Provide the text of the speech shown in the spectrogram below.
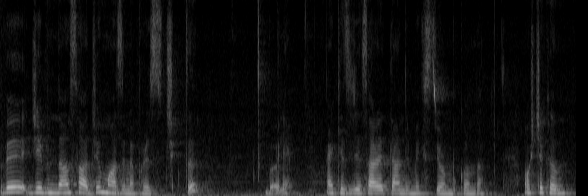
ve cebimden sadece malzeme parası çıktı. Böyle. Herkesi cesaretlendirmek istiyorum bu konuda. Hoşçakalın.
